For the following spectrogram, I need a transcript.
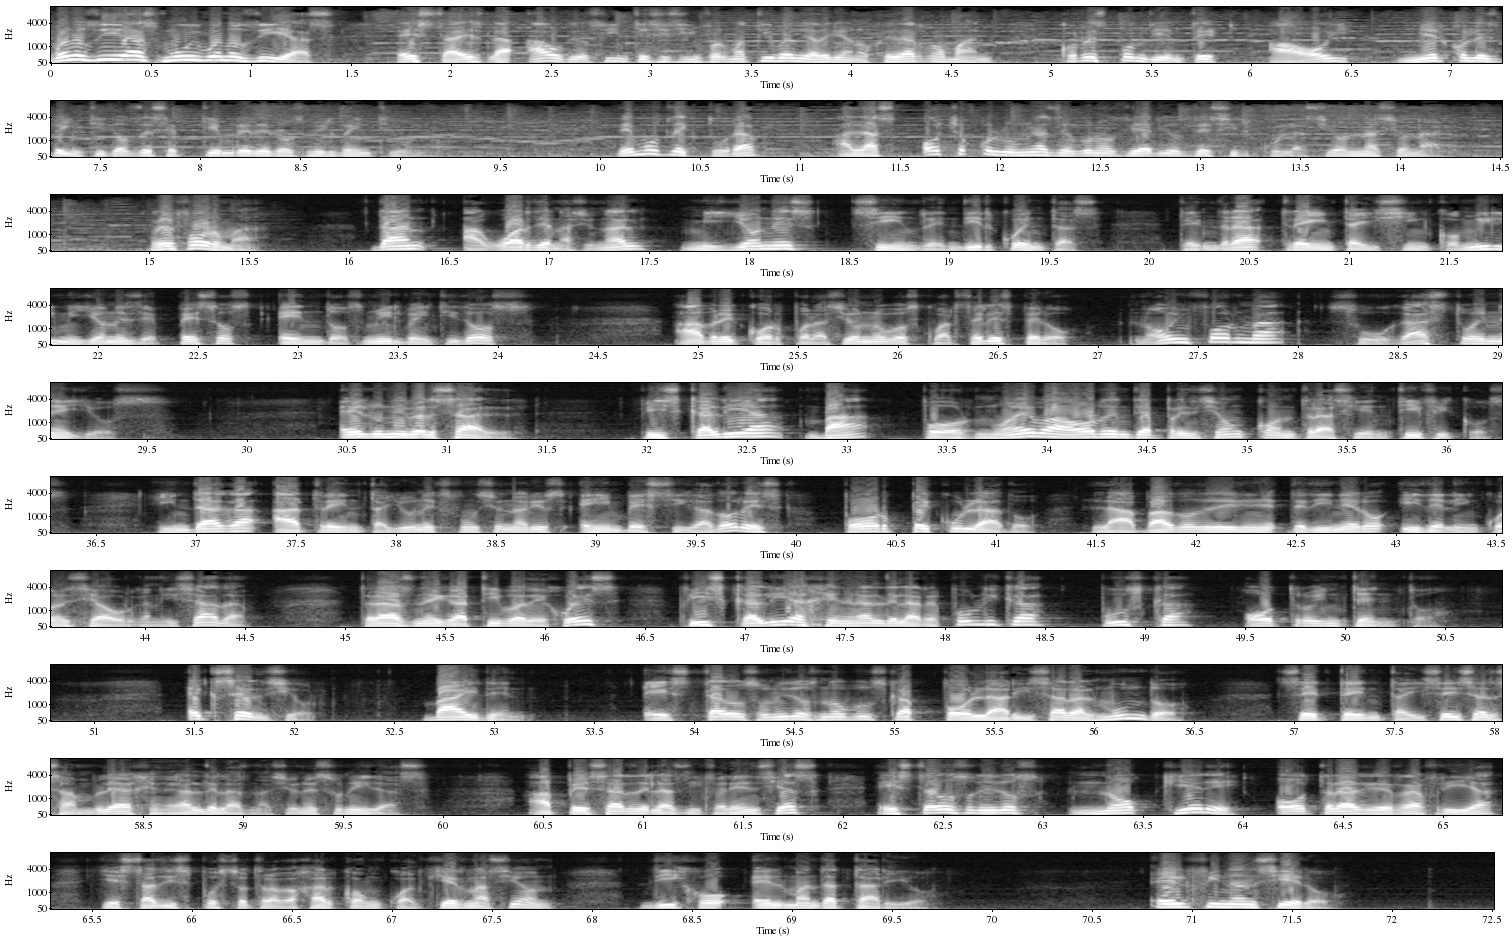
Buenos días, muy buenos días. Esta es la audiosíntesis informativa de Adrián Ojeda Román, correspondiente a hoy, miércoles 22 de septiembre de 2021. Demos lectura a las ocho columnas de algunos diarios de circulación nacional. Reforma. Dan a Guardia Nacional millones sin rendir cuentas. Tendrá 35 mil millones de pesos en 2022. Abre corporación nuevos cuarteles, pero no informa su gasto en ellos. El Universal. Fiscalía va por nueva orden de aprehensión contra científicos. Indaga a 31 exfuncionarios e investigadores por peculado, lavado de, de, dinero y delincuencia organizada. Tras negativa de juez, Fiscalía General de la República busca otro intento. Excelsior. Biden. Estados Unidos no busca polarizar al mundo. 76 Asamblea General de las Naciones Unidas. A pesar de las diferencias, Estados Unidos no quiere otra guerra fría y está dispuesto a trabajar con cualquier nación, dijo el mandatario. El financiero.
